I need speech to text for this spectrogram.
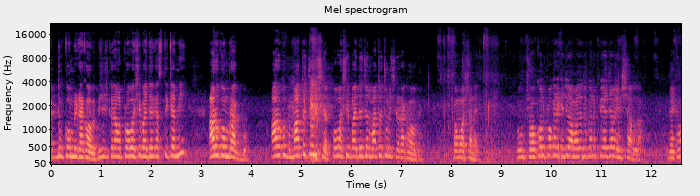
একদম কম রেট রাখা হবে। বিশেষ করে আমার প্রবাসী ভাইদের কাছ থেকে আমি আরও কম রাখব। আরও কম মাত্র চল্লিশ রিয়াল প্রবাসী ভাইদের জন্য মাত্র চল্লিশ রিয়াল রাখা হবে। সমস্যা নাই। এবং সকল প্রকারের খেজুর আমাদের দোকানে পেয়ে যাবে ইনশাল্লাহ দেখো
